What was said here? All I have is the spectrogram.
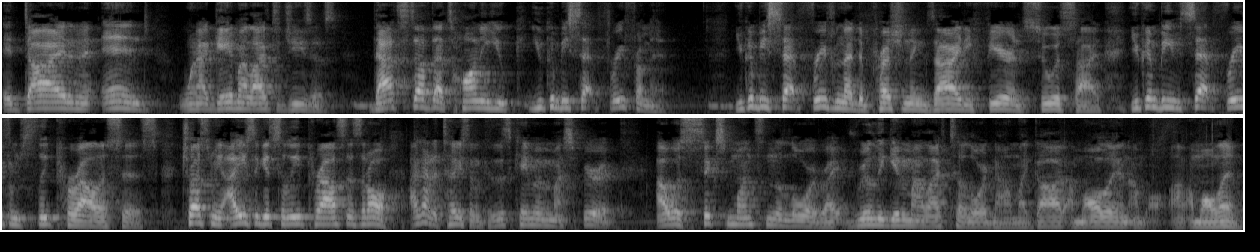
It died and it ended when I gave my life to Jesus. That stuff that's haunting you, you can be set free from it. You can be set free from that depression, anxiety, fear, and suicide. You can be set free from sleep paralysis. Trust me, I used to get sleep paralysis at all. I got to tell you something because this came in my spirit. I was six months in the Lord, right? Really giving my life to the Lord now. I'm like, God, I'm all in. I'm all, I'm all in.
